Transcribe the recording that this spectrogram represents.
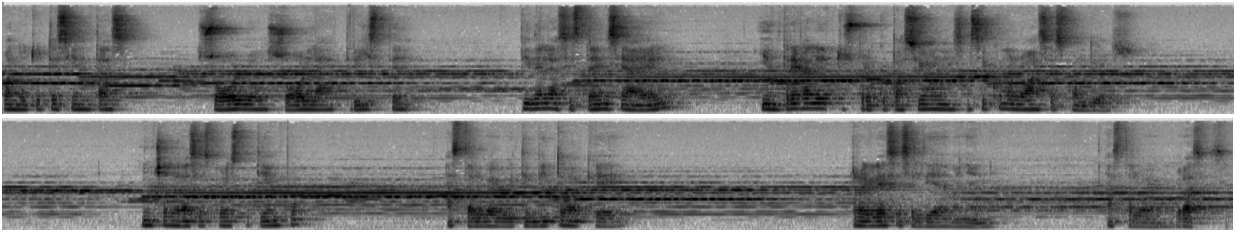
Cuando tú te sientas solo, sola, triste, pídele asistencia a Él y entrégale tus preocupaciones así como lo haces con Dios. Muchas gracias por este tiempo. Hasta luego y te invito a que regreses el día de mañana. Hasta luego. Gracias.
